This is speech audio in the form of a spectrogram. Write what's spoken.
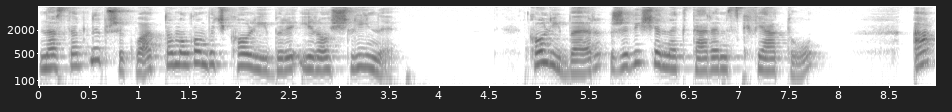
Następny przykład to mogą być kolibry i rośliny. Koliber żywi się nektarem z kwiatu, a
